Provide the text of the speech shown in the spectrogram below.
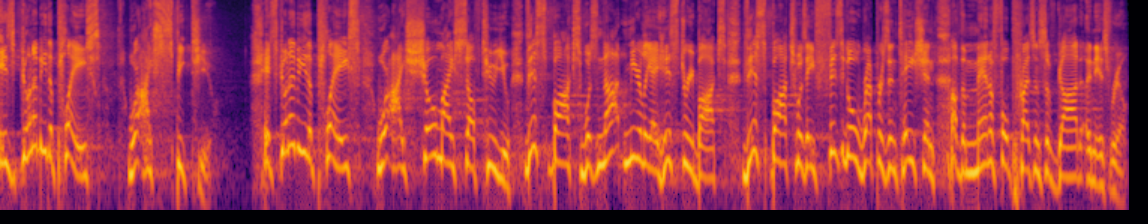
is gonna be the place where I speak to you. It's gonna be the place where I show myself to you. This box was not merely a history box, this box was a physical representation of the manifold presence of God in Israel.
